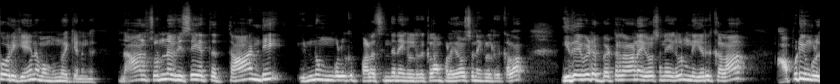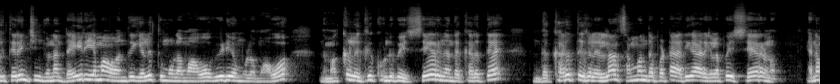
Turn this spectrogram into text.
கோரிக்கையை நம்ம முன்வைக்கணுங்க. நான் சொன்ன விஷயத்தை தாண்டி இன்னும் உங்களுக்கு பல சிந்தனைகள் இருக்கலாம் பல யோசனைகள் இருக்கலாம். இதை விட பெட்டரான யோசனைகளும் இருக்கலாம். அப்படி உங்களுக்கு தெரிஞ்சுன்னு சொன்னால் தைரியமாக வந்து எழுத்து மூலமாகவோ வீடியோ மூலமாகவோ இந்த மக்களுக்கு கொண்டு போய் சேருங்க அந்த கருத்தை. இந்த கருத்துக்கள் எல்லாம் சம்மந்தப்பட்ட அதிகாரிகளை போய் சேரணும். ஏன்னா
